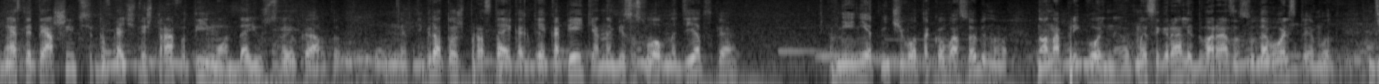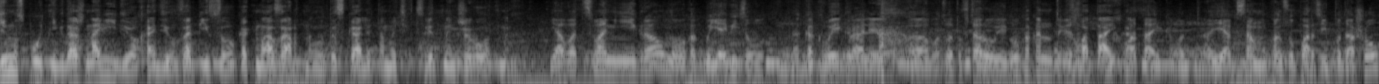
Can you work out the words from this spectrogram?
Но если ты ошибся, то в качестве штрафа ты ему отдаешь свою карту. Игра тоже простая, как две копейки, она, безусловно, детская. В ней нет ничего такого особенного, но она прикольная. Вот мы сыграли два раза с удовольствием. Вот Дима Спутник даже на видео ходил, записывал, как мы азартно вот искали там этих цветных животных. Я вот с вами не играл, но как бы я видел, как вы играли э, вот в эту вторую игру, как она называется? Хватайка. Хватайка. Вот я к самому концу партии подошел,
